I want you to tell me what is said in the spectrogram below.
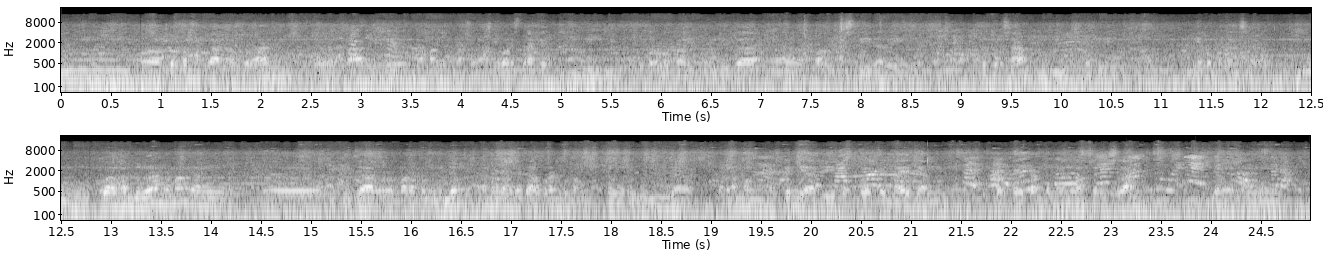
Hmm. Untuk pemegang Al-Quran eh, saat ini memang masuk ahli waris terakhir. Hmm. Untuk bapak itu juga eh, orang asli dari Bersam. Hmm. Jadi dia pemegang sekarang. Hmm. Alhamdulillah memang yang eh, dikejar para pengunjung memang namanya Al-Quran kuno. Ya, karena mungkin ya di kabupaten lain yang berkaitan dengan nuansa Islam yang memang Eh,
